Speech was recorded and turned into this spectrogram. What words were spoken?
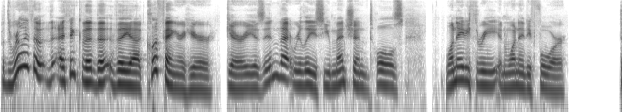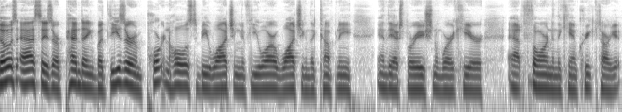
But really, the, the, I think the the the uh, cliffhanger here, Gary, is in that release. You mentioned holes 183 and 184. Those assays are pending, but these are important holes to be watching if you are watching the company and the exploration work here at Thorn and the Camp Creek target.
